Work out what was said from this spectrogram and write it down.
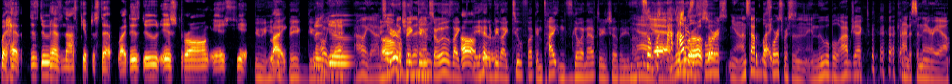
but has this dude has not skipped a step. Like this dude is strong as shit. dude, he's Like, a big dude. This Oh, yeah. oh yeah. I've And seen You're a big dude, him. so it was like Oh, it had to be like two fucking titans going after each other, you know? Yeah, So, yeah. but how Immovable does- Bro, so- force, you know, unstoppable like- force versus an immovable object kind of scenario.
